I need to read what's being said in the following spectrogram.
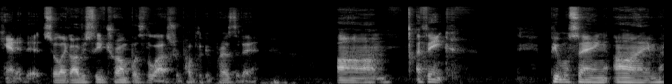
candidates. So, like, obviously, Trump was the last Republican president. Um, I think people saying I'm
